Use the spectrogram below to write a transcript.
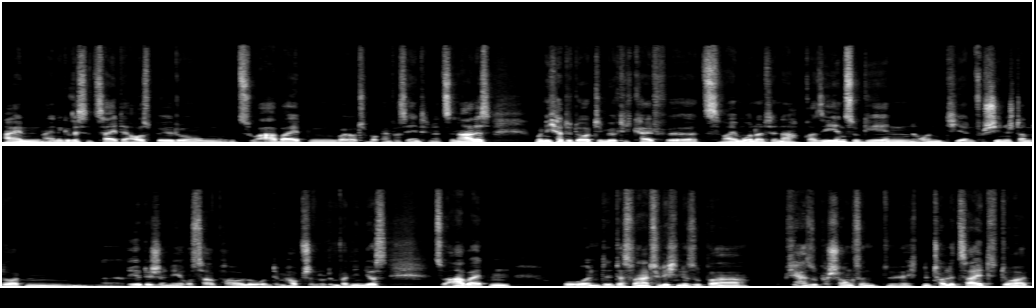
ein, eine gewisse Zeit der Ausbildung zu arbeiten, weil Otto Bock einfach sehr international ist. Und ich hatte dort die Möglichkeit, für zwei Monate nach Brasilien zu gehen und hier in verschiedenen Standorten, äh, Rio de Janeiro, Sao Paulo und im Hauptstandort in Valinhos zu arbeiten und das war natürlich eine super, ja, super Chance und echt eine tolle Zeit, dort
